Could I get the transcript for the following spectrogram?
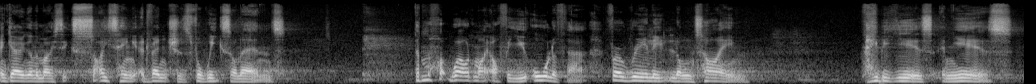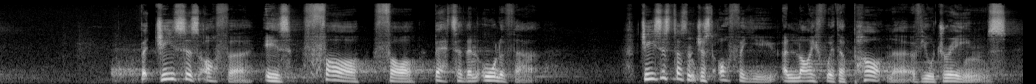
and going on the most exciting adventures for weeks on end. The world might offer you all of that for a really long time, maybe years and years. But Jesus' offer is far, far better than all of that. Jesus doesn't just offer you a life with a partner of your dreams.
